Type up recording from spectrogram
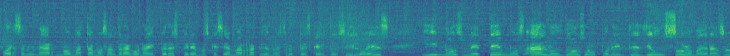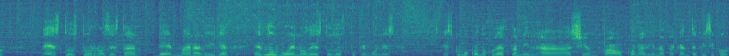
Fuerza lunar, no matamos al Dragonite, pero esperemos que sea más rápido nuestro pescadito. Sí lo es. Y nos metemos a los dos oponentes de un solo madrazo. Estos turnos están de maravilla. Es lo bueno de estos dos Pokémones. Es como cuando juegas también a Xianpao con alguien atacante físico.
